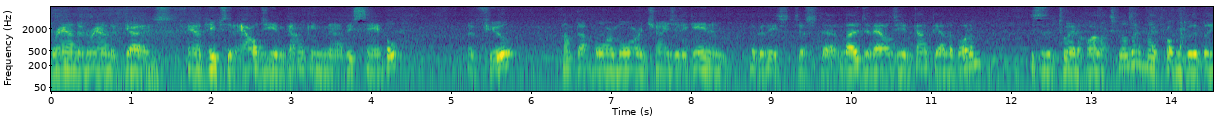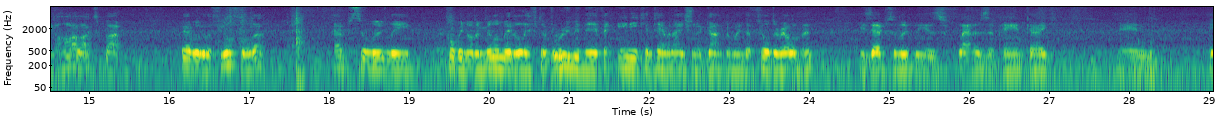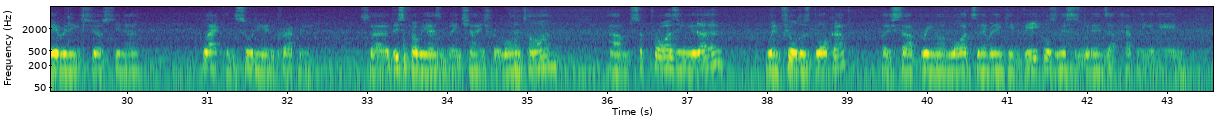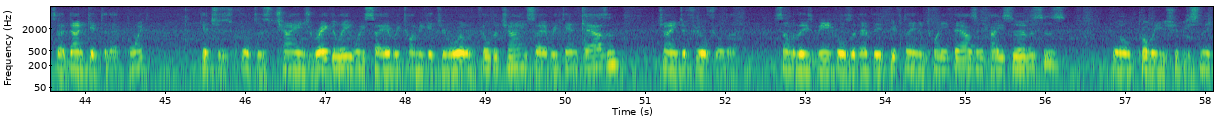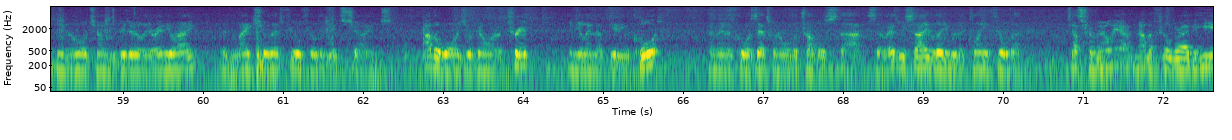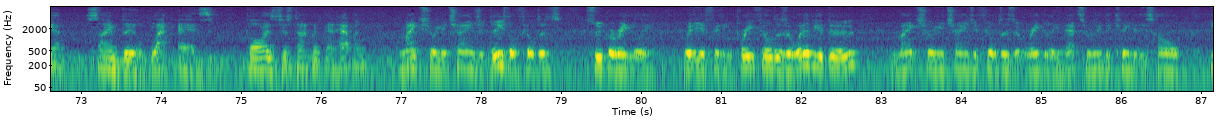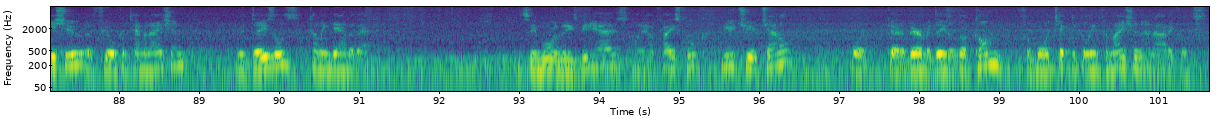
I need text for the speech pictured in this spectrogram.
round and round it goes. Found heaps of algae and gunk in uh, this sample of fuel. Pumped up more and more and changed it again and look at this, just uh, loads of algae and gunk down the bottom. This is a Toyota Hilux filter, no problems with it being a Hilux, but if we have a look at the fuel filter, absolutely probably not a millimetre left of room in there for any contamination or gunk. I mean the filter element is absolutely as flat as a pancake and everything's just, you know, black and sooty and crappy. So this probably hasn't been changed for a long time. Um, surprisingly though, when filters block up, they start bringing on lights and everything in vehicles and this is what ends up happening in the end. So don't get to that point. Get your filters changed regularly. We say every time you get your oil and filter changed, say every 10,000, change a fuel filter. Some of these vehicles that have their 15 and 20,000 K services, well, probably you should be sneaking in an oil change a bit earlier anyway, but make sure that fuel filter gets changed. Otherwise, you'll go on a trip and you'll end up getting caught, and then of course that's when all the troubles start. So as we say, leave with a clean filter. Just from earlier, another filter over here, same deal, black as. Guys, just don't let that happen. Make sure you change your diesel filters super regularly. Whether you're fitting pre-filters or whatever you do, make sure you change your filters regularly. That's really the key to this whole issue of fuel contamination with diesels coming down to that. See more of these videos on our Facebook, YouTube channel or go to berrimadiesel.com for more technical information and articles.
